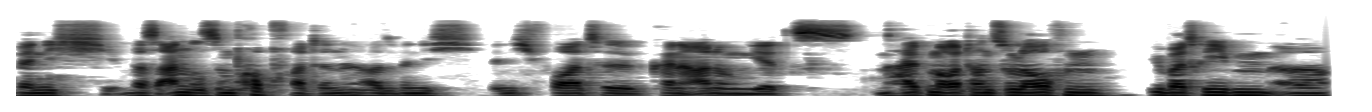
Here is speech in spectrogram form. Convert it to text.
wenn ich was anderes im Kopf hatte. Ne? Also wenn ich, wenn ich vorhatte, keine Ahnung, jetzt einen Halbmarathon zu laufen, übertrieben, äh,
